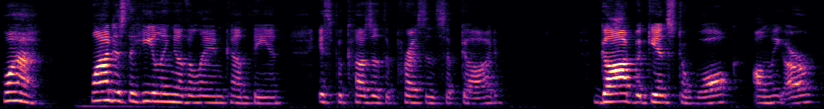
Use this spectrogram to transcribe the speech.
Why? Why does the healing of the land come then? It's because of the presence of God. God begins to walk on the earth.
